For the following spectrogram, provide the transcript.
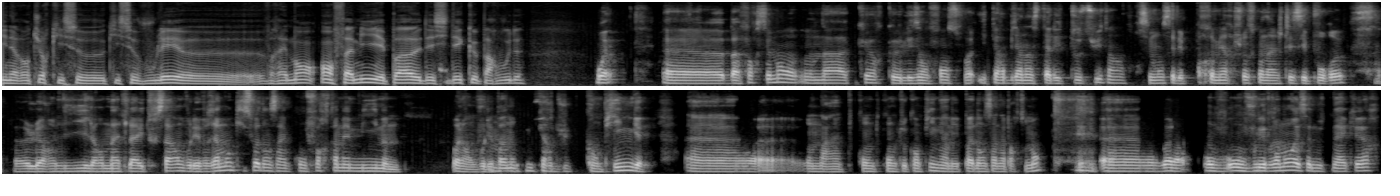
une aventure qui se qui se voulait vraiment en famille et pas décidée que par vous deux. Ouais, Euh, bah forcément, on a à cœur que les enfants soient hyper bien installés tout de suite. hein. Forcément, c'est les premières choses qu'on a achetées, c'est pour eux. Euh, leur lit, leur matelas et tout ça. On voulait vraiment qu'ils soient dans un confort quand même minimum. Voilà, on voulait pas non Mhm. plus faire du camping. Euh, on a un compte contre le camping, hein, mais pas dans un appartement. Euh, voilà, on, on voulait vraiment, et ça nous tenait à cœur,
